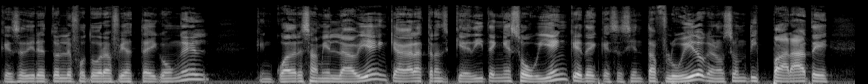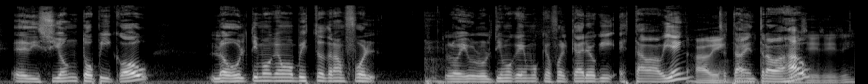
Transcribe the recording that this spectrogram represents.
que ese director de fotografía esté ahí con él, que encuadre esa mierda bien, que haga las trans que editen eso bien, que, te- que se sienta fluido, que no sea un disparate edición topico. Lo último que hemos visto Transform, lo, lo último que vimos que fue el karaoke, estaba bien, Está bien. estaba bien trabajado Sí, sí, sí, sí.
